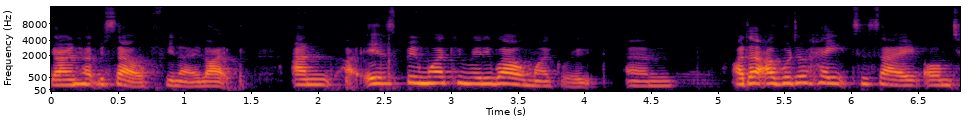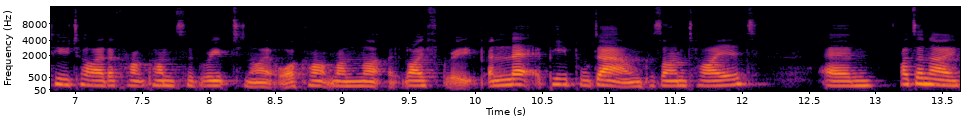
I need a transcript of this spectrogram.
go and help yourself. You know, like and it's been working really well in my group. Um, I don't. I would hate to say, "Oh, I'm too tired. I can't come to group tonight, or I can't run life group," and let people down because I'm tired. Um, I don't know.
